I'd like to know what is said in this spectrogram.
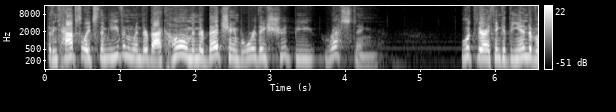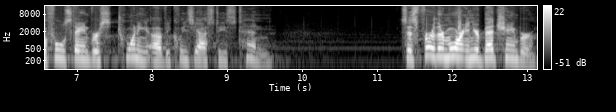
that encapsulates them even when they're back home in their bedchamber where they should be resting. Look there, I think, at the end of a fool's day in verse 20 of Ecclesiastes 10 It says, Furthermore, in your bedchamber,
